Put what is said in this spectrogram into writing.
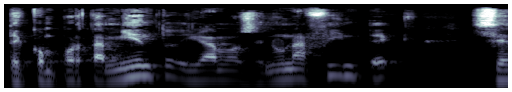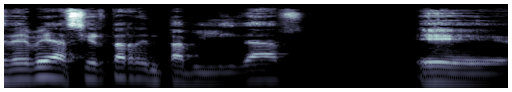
de, comportamiento, digamos, en una fintech, se debe a cierta rentabilidad eh,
